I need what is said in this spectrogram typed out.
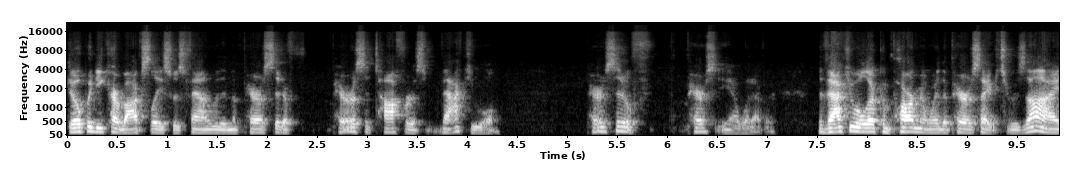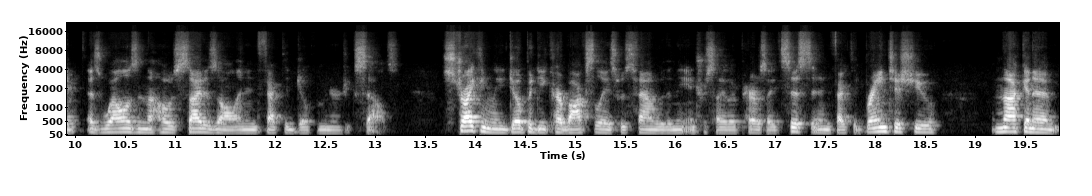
dopa decarboxylase was found within the parasitophorous vacuole. Parasitof- paras- yeah, whatever the vacuolar compartment where the parasites reside, as well as in the host cytosol in infected dopaminergic cells. Strikingly, dopa decarboxylase was found within the intracellular parasite cyst and infected brain tissue. I'm not going to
